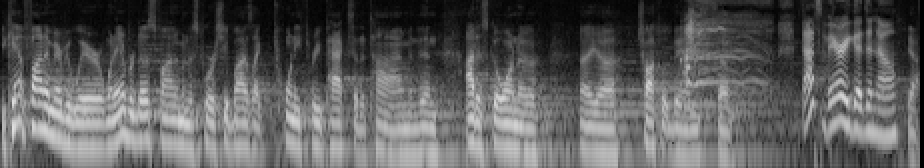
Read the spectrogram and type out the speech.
You can't find them everywhere. When Amber does find them in the store, she buys like 23 packs at a time, and then I just go on a, a uh, chocolate binge. So. That's very good to know. Yeah.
